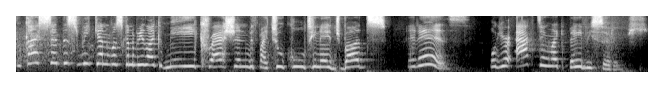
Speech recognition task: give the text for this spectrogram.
You guys said this weekend was gonna be like me crashing with my two cool teenage buds. It is. Well, you're acting like babysitters.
